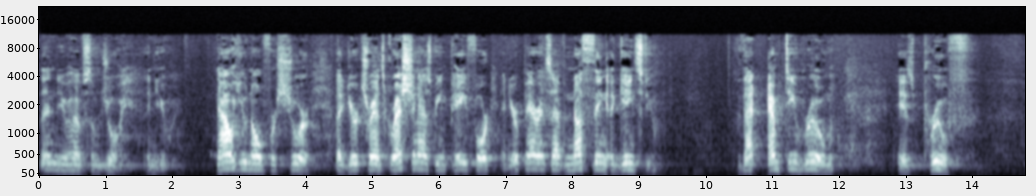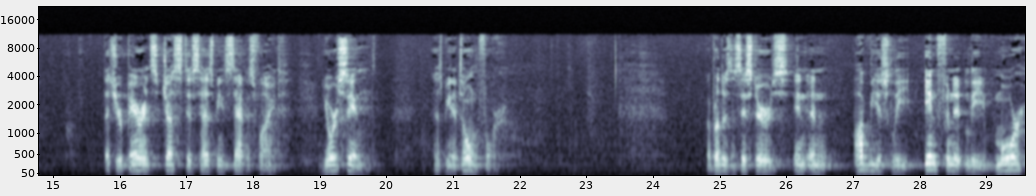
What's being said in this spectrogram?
then you have some joy in you. Now you know for sure that your transgression has been paid for and your parents have nothing against you. That empty room is proof that your parents' justice has been satisfied. Your sin has been atoned for. My brothers and sisters, in an obviously infinitely more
